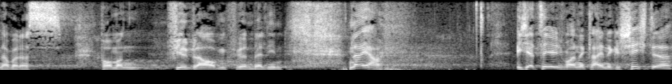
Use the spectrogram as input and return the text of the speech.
aber das braucht man viel Glauben für in Berlin. Naja, ich erzähle euch mal eine kleine Geschichte.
